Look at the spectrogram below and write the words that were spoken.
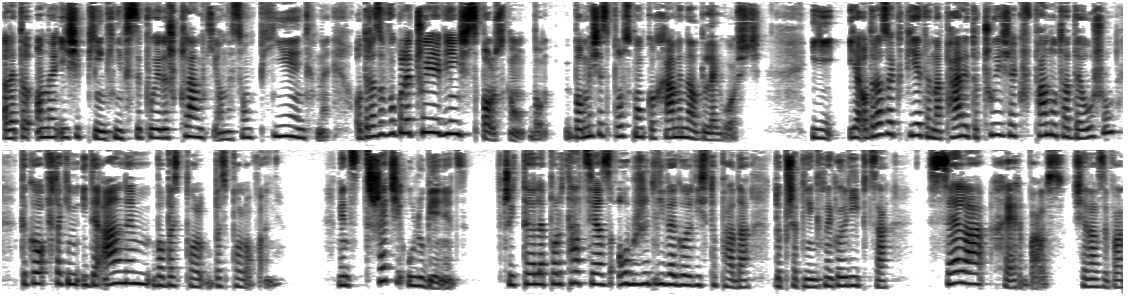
ale to one je się pięknie wsypuje do szklanki. One są piękne. Od razu w ogóle czuję więź z Polską, bo, bo my się z Polską kochamy na odległość. I ja od razu jak piję te napary, to czuję się jak w Panu Tadeuszu, tylko w takim idealnym, bo bez, pol bez polowań. Więc trzeci ulubieniec, czyli teleportacja z obrzydliwego listopada do przepięknego lipca. Sela Herbals się nazywa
